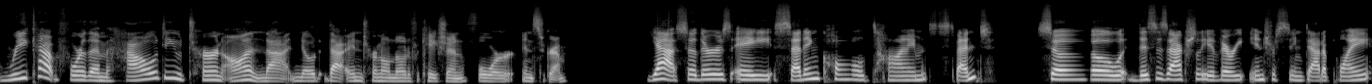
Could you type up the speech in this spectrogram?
Recap for them. How do you turn on that note that internal notification for Instagram? Yeah, so there's a setting called time spent. So this is actually a very interesting data point.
